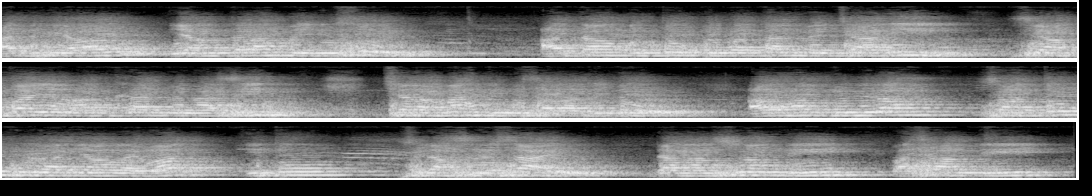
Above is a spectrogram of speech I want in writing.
Adrial yang telah menyusun atau untuk perbuatan mencari siapa yang akan mengasih ceramah di musalah itu. Alhamdulillah satu bulan yang lewat itu sudah selesai dan langsung dipasang di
